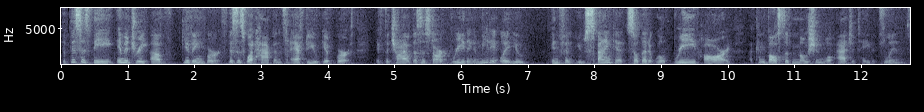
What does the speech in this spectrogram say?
that this is the imagery of giving birth. This is what happens after you give birth. If the child doesn't start breathing immediately, you infant, you spank it so that it will breathe hard. A convulsive motion will agitate its limbs.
